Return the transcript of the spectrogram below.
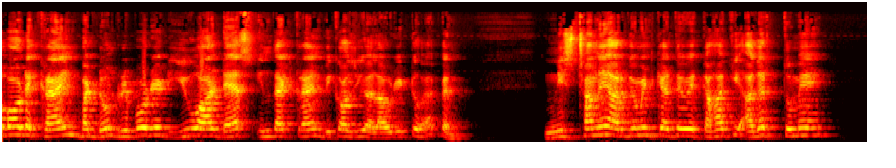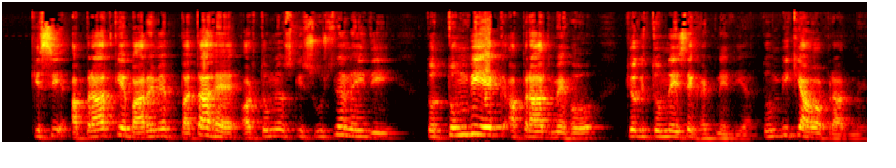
about a crime but don't report it you are dash in that crime because you allowed it to happen Nishtha ने आर्ग्यूमेंट कहते हुए कहा कि अगर तुम्हें किसी अपराध के बारे में पता है और तुमने उसकी सूचना नहीं दी तो तुम भी एक अपराध में हो, क्योंकि तुमने इसे घटने दिया। तुम भी क्या हो अपराध में?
